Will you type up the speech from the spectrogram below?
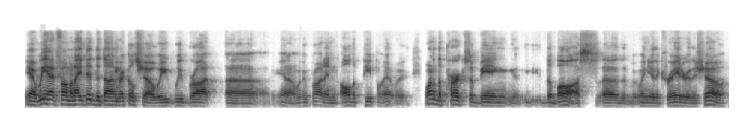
yeah. We had fun when I did the Don Rickles show. We we brought uh, you know we brought in all the people. One of the perks of being the boss uh, the, when you're the creator of the show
